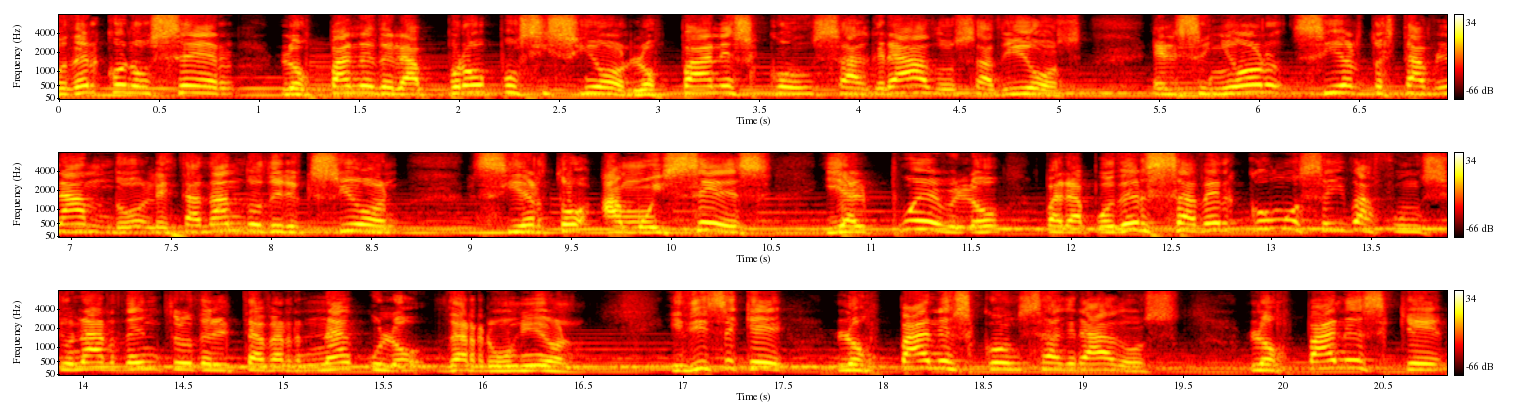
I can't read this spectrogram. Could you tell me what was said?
poder conocer los panes de la proposición, los panes consagrados a Dios. El Señor, cierto, está hablando, le está dando dirección, cierto, a Moisés y al pueblo para poder saber cómo se iba a funcionar dentro del tabernáculo de reunión. Y dice que los panes consagrados, los panes que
